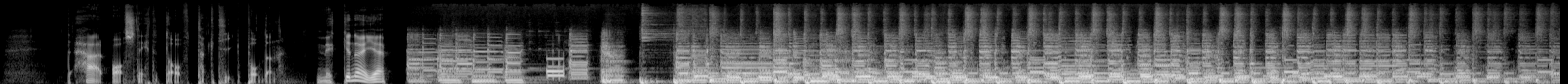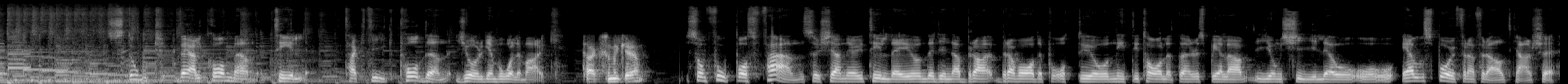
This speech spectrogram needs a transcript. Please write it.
det här avsnittet av Taktikpodden. Mycket nöje! Stort välkommen till Taktikpodden, Jörgen Wålemark. Tack så mycket som fotbollsfan så känner jag ju till dig under dina bra bravader på 80 och 90-talet när du spelade i Ljungskile och Elfsborg framförallt kanske.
